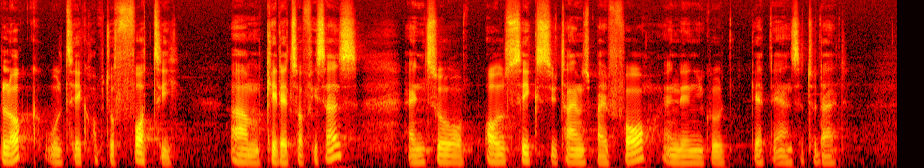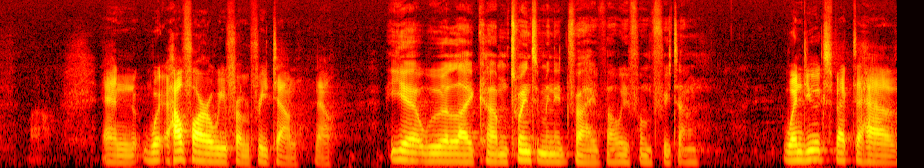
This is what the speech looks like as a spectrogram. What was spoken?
block will take up to 40 um, cadets officers. And so all six you times by four, and then you could get the answer to that. Wow. And wh- how far are we from Freetown now? Yeah, we were like um, 20 minute drive away from Freetown. When do you expect to have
